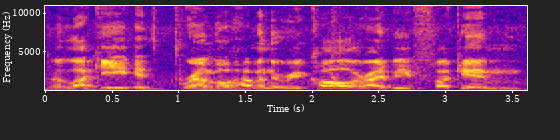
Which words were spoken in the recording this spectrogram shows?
They're lucky it's Brembo having the recall or I'd be fucking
